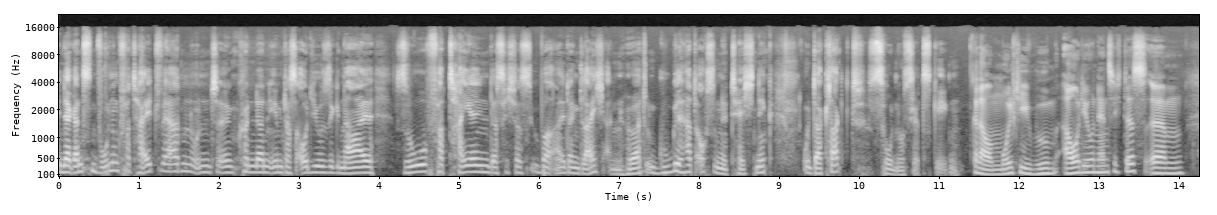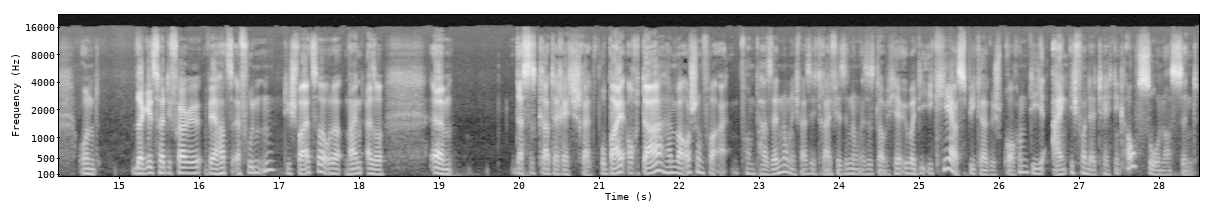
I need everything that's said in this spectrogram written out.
in der ganzen Wohnung verteilt werden und äh, können dann eben das Audiosignal so verteilen, dass sich das überall dann gleich anhört. Und Google hat auch so eine Technik und da klagt Sonos jetzt gegen. Genau, Multi-Room Audio nennt sich das. Ähm, und da geht es halt die Frage, wer hat es erfunden? Die Schweizer oder nein? Also ähm, das ist gerade der Rechtsstreit. Wobei auch da haben wir auch schon vor, vor ein paar Sendungen, ich weiß nicht, drei, vier Sendungen ist es, glaube ich, her, über die IKEA-Speaker gesprochen, die eigentlich von der Technik auch Sonos sind.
